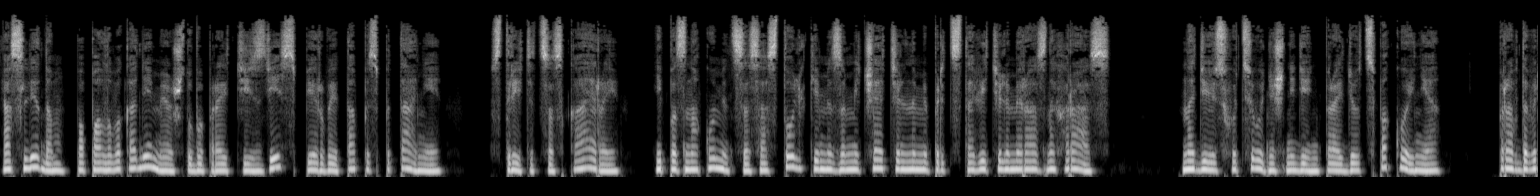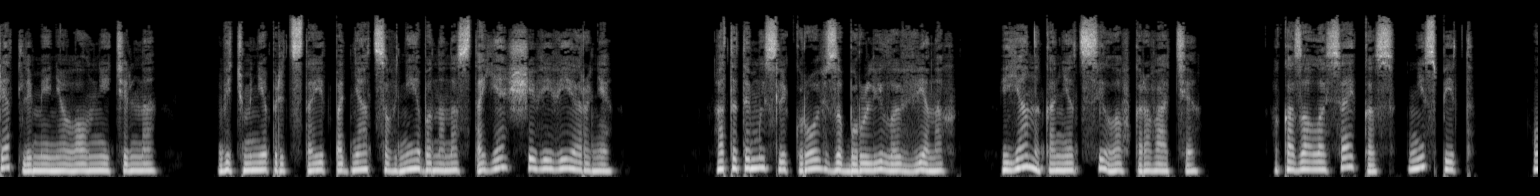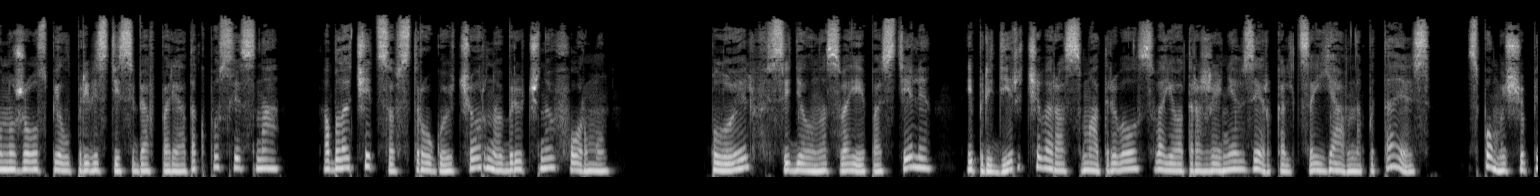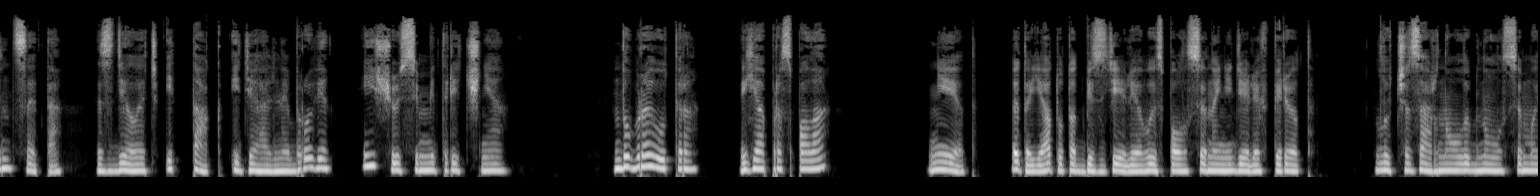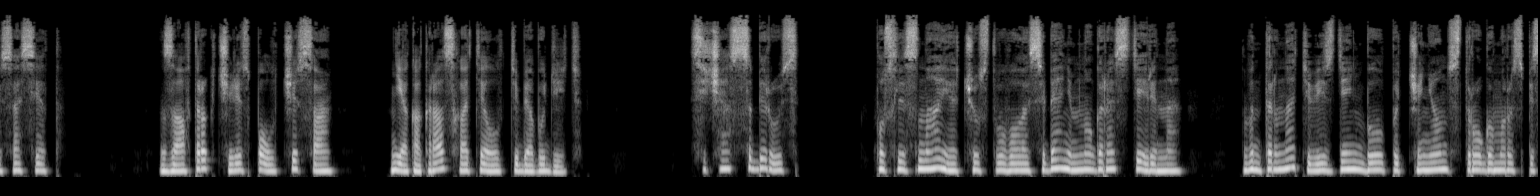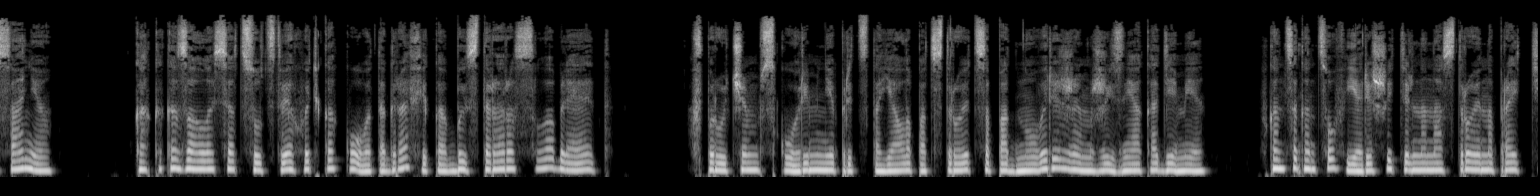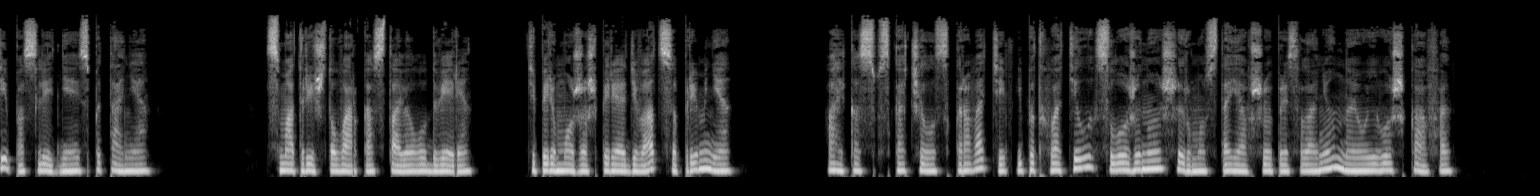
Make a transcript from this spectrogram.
а следом попала в академию, чтобы пройти здесь первый этап испытаний, встретиться с Кайрой и познакомиться со столькими замечательными представителями разных рас. Надеюсь, хоть сегодняшний день пройдет спокойнее. Правда, вряд ли менее волнительно, ведь мне предстоит подняться в небо на настоящей виверне. От этой мысли кровь забурлила в венах, и я, наконец, села в кровати. Оказалось, Айкос не спит. Он уже успел привести себя в порядок после сна облачиться в строгую черную брючную форму. Плуэльф сидел на своей постели и придирчиво рассматривал свое отражение в зеркальце, явно пытаясь с помощью пинцета сделать и так идеальные брови еще симметричнее. «Доброе утро. Я проспала?» «Нет, это я тут от безделья выспался на неделю вперед», — лучезарно улыбнулся мой сосед. Завтрак через полчаса. Я как раз хотел тебя будить. Сейчас соберусь. После сна я чувствовала себя немного растерянно. В интернате весь день был подчинен строгому расписанию. Как оказалось, отсутствие хоть какого-то графика быстро расслабляет. Впрочем, вскоре мне предстояло подстроиться под новый режим жизни Академии. В конце концов, я решительно настроена пройти последнее испытание. Смотри, что Варка оставил у двери. Теперь можешь переодеваться при мне. Айкос вскочил с кровати и подхватил сложенную ширму, стоявшую прислоненную у его шкафа.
